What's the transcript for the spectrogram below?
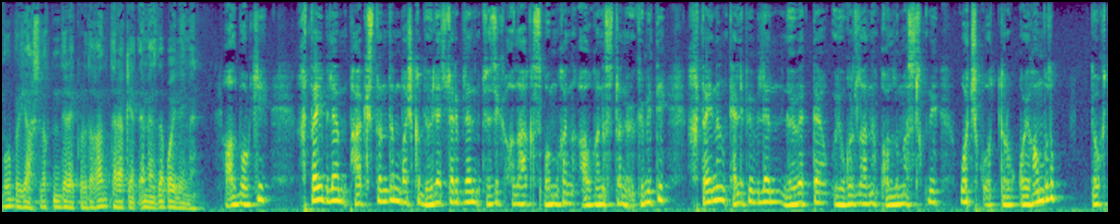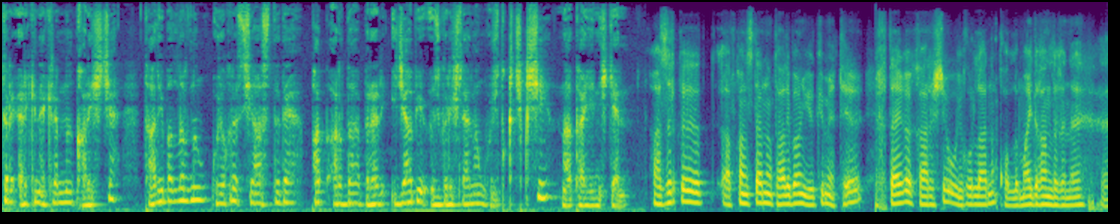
bu bir бер яхшылыкның дирәк бердиган тараҡҡият эмес дип уйлаймын. Албоки Xitay bilan Pakistandan boshqa davlatlar bilan tuzik aloqasi bo'lmagan Afg'oniston hukumatı Xitayning talabi bilan navbatda Uyg'urlarni qo'llamaslikni ochiq o'ttirib qo'ygan bo'lib, doktor Erkin Akramning qarashicha, talibanlarning uyg'ur siyosatida pat arda biror ijobiy o'zgarishlarning vujudga chiqishi notayin ekan. Hozirgi afg'onistonning Taliban hukumati xitoyga qarshi uyg'urlarni qo'llamaydiganligini e,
